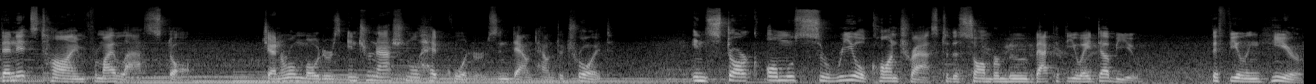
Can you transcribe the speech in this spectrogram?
Then it's time for my last stop General Motors International Headquarters in downtown Detroit. In stark, almost surreal contrast to the somber mood back at the UAW, the feeling here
